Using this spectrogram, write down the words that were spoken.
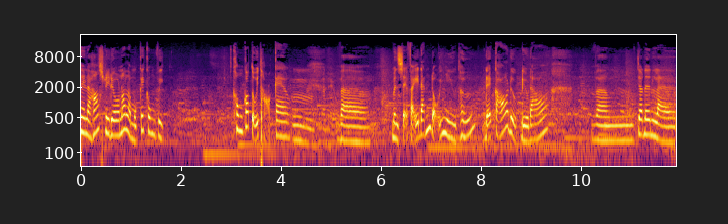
hay là host radio nó là một cái công việc không có tuổi thọ cao. Ừ, và mình sẽ phải đánh đổi nhiều thứ để có được điều đó. Và cho nên là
